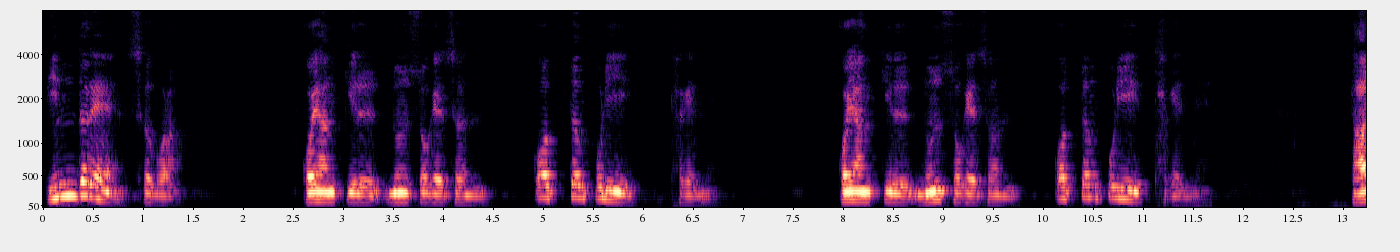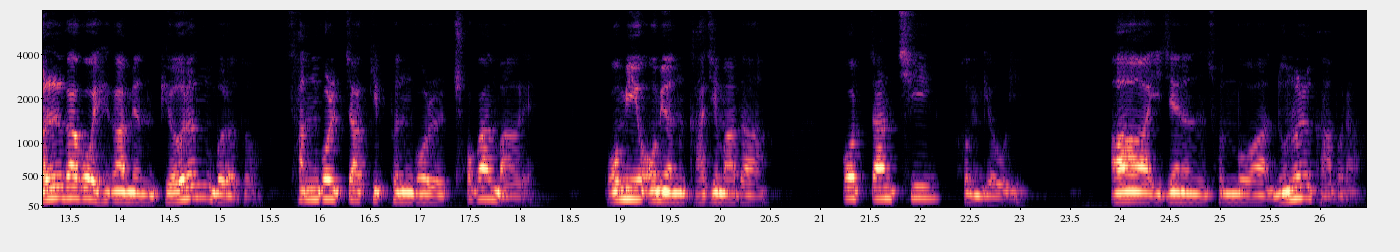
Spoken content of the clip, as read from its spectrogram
빈들에 서보라. 고향길 눈 속에선 꽃등불이 타겠네. 고향길 눈 속에선 꽃등불이 타겠네. 달 가고 해 가면 별은 멀어도 산골짝 깊은 골 초가 마을에 봄이 오면 가지마다 꽃잔치 흥겨울이. 아 이제는 손 모아 눈을 감으라.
